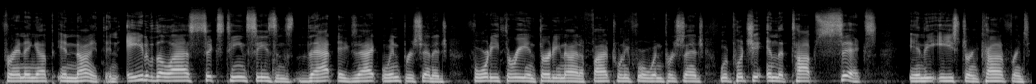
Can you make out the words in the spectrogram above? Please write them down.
for ending up in ninth. In eight of the last 16 seasons, that exact win percentage, 43 and 39, a 524 win percentage, would put you in the top six in the Eastern Conference.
